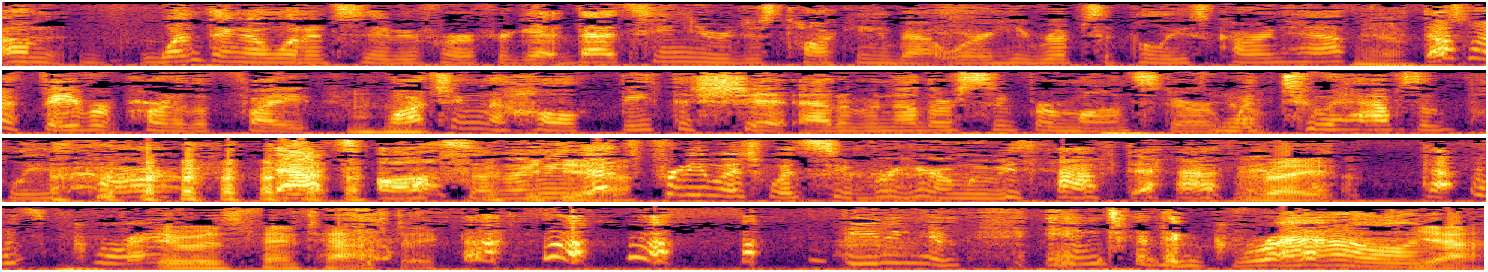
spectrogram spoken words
um, one thing I wanted to say before I forget that scene you were just talking about where he rips a police car in half. Yeah. Mm-hmm. That was my favorite part of the fight. Watching the Hulk beat the shit out of another super monster with two halves of a police car. that's awesome. I mean, Yeah. that's pretty much what superhero movies have to have. Right. them. That was great. It was fantastic. beating him into the ground. Yeah.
